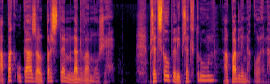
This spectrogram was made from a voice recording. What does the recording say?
a pak ukázal prstem na dva muže. Předstoupili před trůn a padli na kolena.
